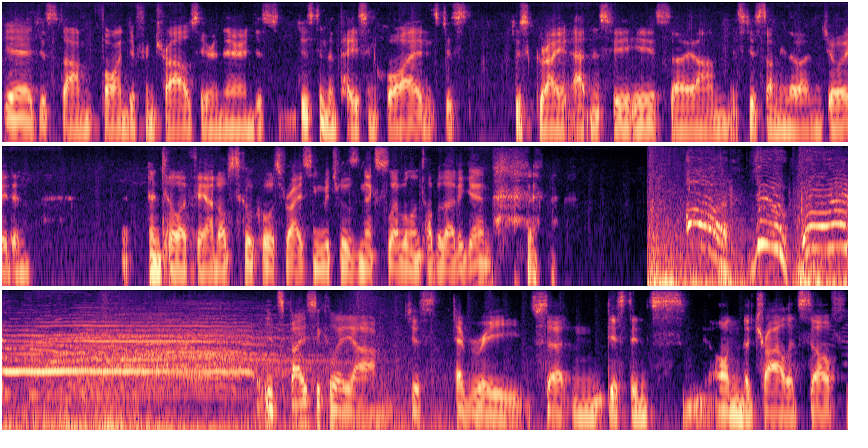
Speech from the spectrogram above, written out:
Yeah, just um, find different trails here and there, and just just in the peace and quiet. It's just just great atmosphere here. So um, it's just something that I enjoyed and until I found obstacle course racing, which was next level on top of that again. Are you ready? It's basically um, just every certain distance on the trail itself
